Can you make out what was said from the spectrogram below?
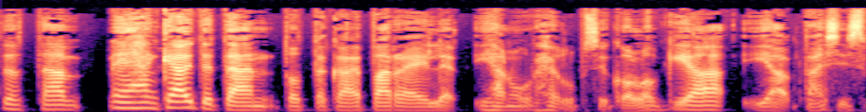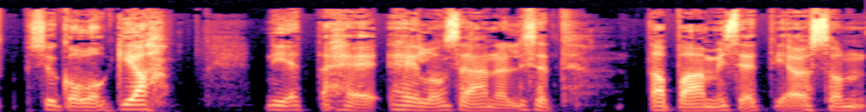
Tota, mehän käytetään totta kai pareille ihan urheilupsykologiaa, ja, tai siis psykologia, niin että he, heillä on säännölliset tapaamiset ja jos on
